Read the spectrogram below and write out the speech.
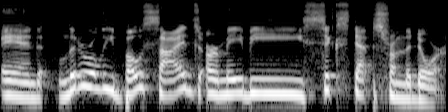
And literally both sides are maybe six steps from the door.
